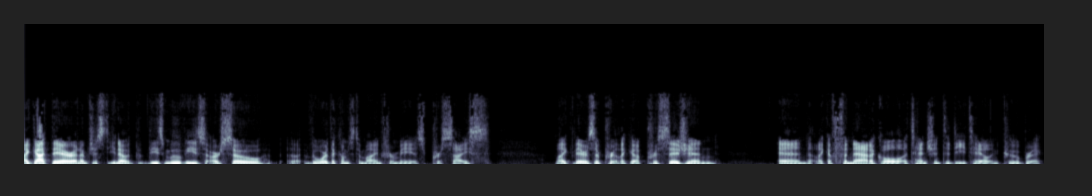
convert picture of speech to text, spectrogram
I got there, and I'm just, you know, th- these movies are so. Uh, the word that comes to mind for me is precise. Like there's a pre- like a precision and like a fanatical attention to detail in Kubrick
